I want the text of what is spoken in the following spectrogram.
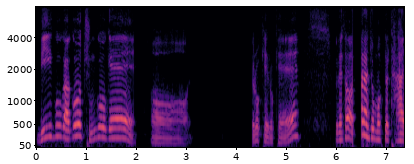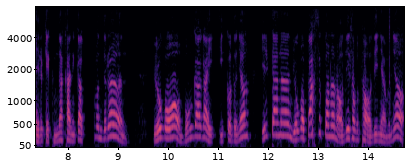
미국하고 중국의 어 이렇게 이렇게 그래서 다른 종목들 다 이렇게 급락하니까 여러분들은 요거 뭔가가 이- 있거든요. 일단은 요거 박스권은 어디서부터 어디냐면요.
